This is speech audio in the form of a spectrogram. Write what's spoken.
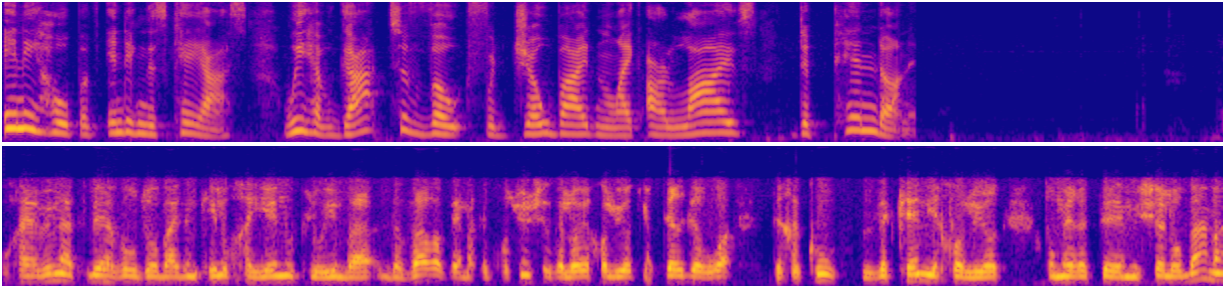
any hope of ending this chaos, we have got to vote for Joe Biden like our lives depend on it. אנחנו חייבים להצביע עבור ג'ו ביידן כאילו חיינו תלויים בדבר הזה. אם אתם חושבים שזה לא יכול להיות יותר גרוע, תחכו, זה כן יכול להיות, אומרת uh, מישל אובמה.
